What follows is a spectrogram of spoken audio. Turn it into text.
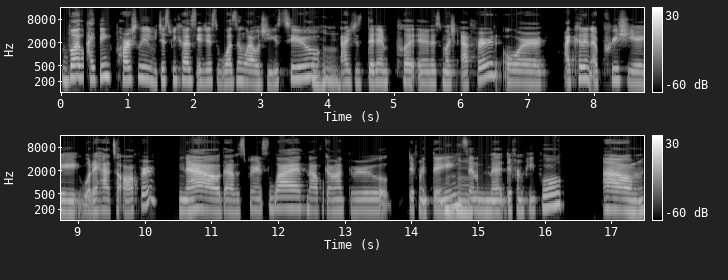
But I think partially just because it just wasn't what I was used to. Mm-hmm. I just didn't put in as much effort or I couldn't appreciate what it had to offer. Now that I've experienced life and I've gone through different things mm-hmm. and met different people. Um,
